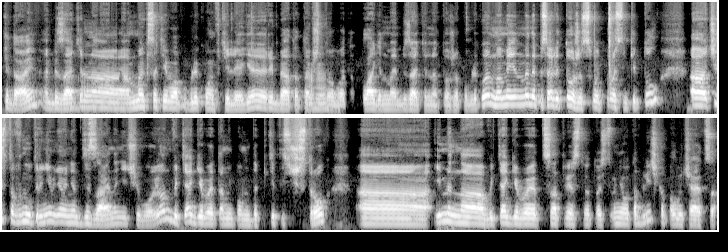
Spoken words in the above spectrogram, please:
Кидай, обязательно. Мы, кстати, его опубликуем в телеге, ребята, так uh-huh. что в этот плагин мы обязательно тоже опубликуем. Но мы, мы написали тоже свой простенький тул, а, чисто внутренний, в него нет дизайна, ничего. И он вытягивает, там, не помню, до 5000 строк, а, именно вытягивает соответствие. То есть у него табличка получается,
